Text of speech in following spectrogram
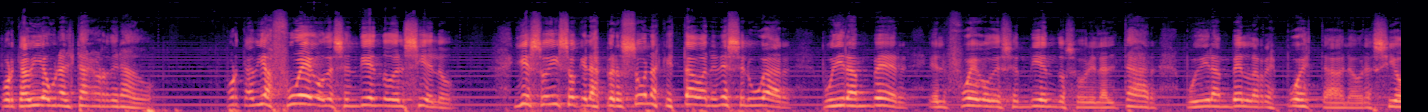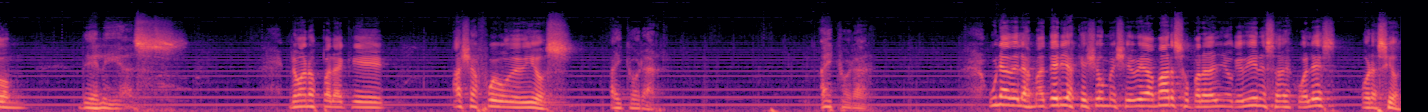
Porque había un altar ordenado, porque había fuego descendiendo del cielo. Y eso hizo que las personas que estaban en ese lugar pudieran ver el fuego descendiendo sobre el altar, pudieran ver la respuesta a la oración de Elías. Hermanos, para que haya fuego de Dios hay que orar. Hay que orar. Una de las materias que yo me llevé a marzo para el año que viene, ¿sabes cuál es? Oración.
